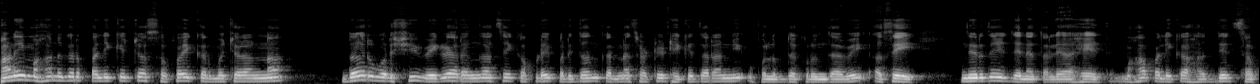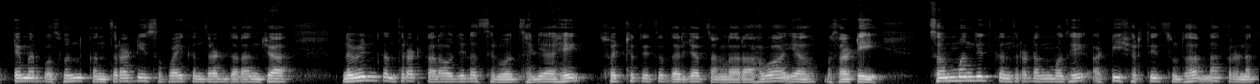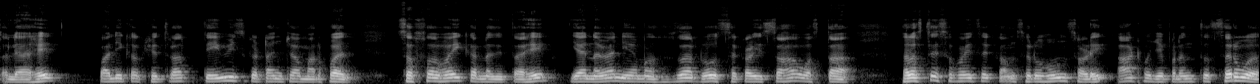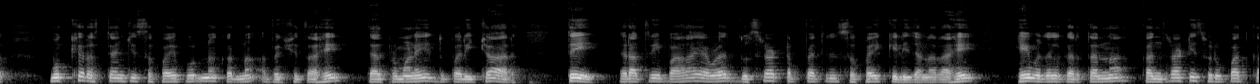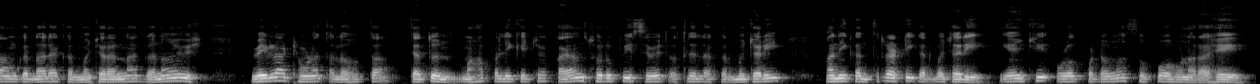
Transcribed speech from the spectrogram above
ठाणे महानगरपालिकेच्या सफाई कर्मचाऱ्यांना दरवर्षी वेगळ्या रंगाचे कपडे परिधान करण्यासाठी ठेकेदारांनी उपलब्ध करून द्यावे असे निर्देश देण्यात आले आहेत. महापालिका हद्दीत सप्टेंबरपासून कंत्राटी सफाई कंत्राटदारांच्या नवीन कंत्राट कालावधीला सुरुवात झाली आहे. स्वच्छतेचा दर्जा चांगला राहावा यासाठी संबंधित कंत्राटांमध्ये अटी शर्तीत सुधारणा करण्यात आल्या आहेत. पालिका क्षेत्रात तेवीस गटांच्या मार्फत सफसफाई करण्यात येत आहे. या नव्या नियमानुसार रोज सकाळी सहा वाजता रस्ते सफाईचे काम सुरू होऊन साडेआठ वाजेपर्यंत सर्व मुख्य रस्त्यांची सफाई पूर्ण करणं अपेक्षित आहे. त्याचप्रमाणे दुपारी चार ते रात्री बारा या वेळात दुसऱ्या टप्प्यातील सफाई केली जाणार आहे. हे बदल करताना कंत्राटी स्वरूपात काम करणाऱ्या कर्मचाऱ्यांना गणवेश वेगळा ठेवण्यात आला होता. त्यातून महापालिकेच्या कायमस्वरूपी सेवेत असलेला कर्मचारी आणि कंत्राटी कर्मचारी यांची ओळख पटवणं सोपं होणार आहे.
